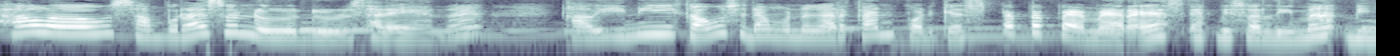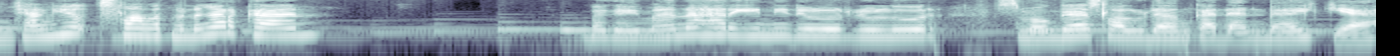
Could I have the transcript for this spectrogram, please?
Halo, Sampurasun dulu-dulu Sadayana. Kali ini kamu sedang mendengarkan podcast PPPMRS episode 5 Bincang Yuk, selamat mendengarkan. Bagaimana hari ini dulur-dulur? Semoga selalu dalam keadaan baik ya.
